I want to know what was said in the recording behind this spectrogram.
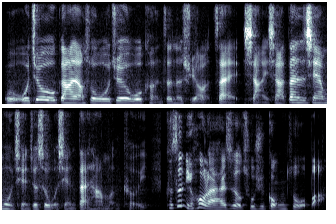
我我就跟他讲说，我觉得我可能真的需要再想一下，但是现在目前就是我先带他们可以。可是你后来还是有出去工作吧？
